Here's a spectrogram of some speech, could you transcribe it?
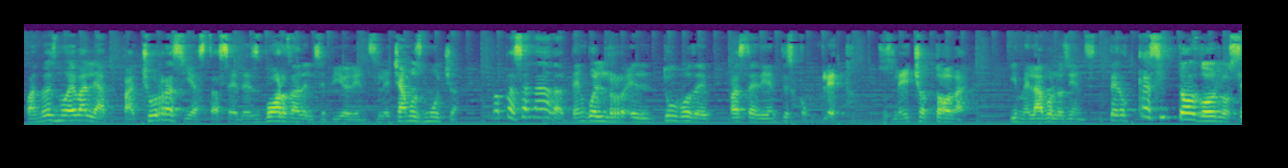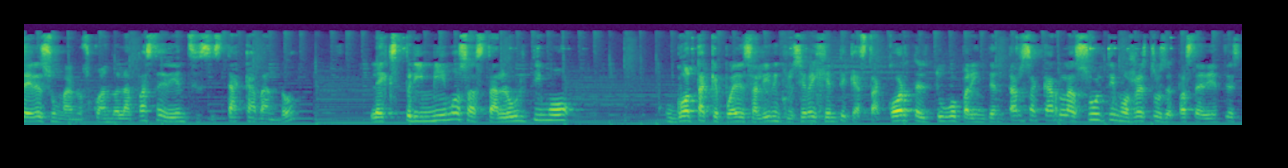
cuando es nueva le apachurras y hasta se desborda del cepillo de dientes. Le echamos mucho. No pasa nada, tengo el, tubo de pasta de dientes completo. Entonces le echo toda y me lavo los dientes. Pero casi todos los seres humanos, cuando la pasta de dientes se está acabando, la exprimimos hasta el último gota que puede salir. Inclusive hay gente que hasta corta el tubo para intentar sacar los últimos restos de pasta de dientes.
